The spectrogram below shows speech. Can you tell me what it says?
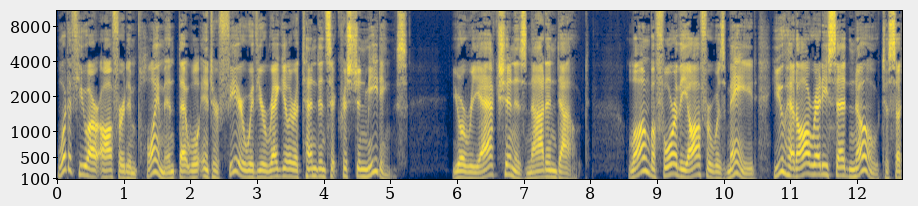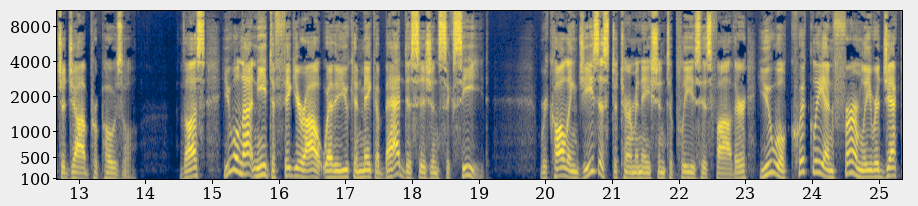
What if you are offered employment that will interfere with your regular attendance at Christian meetings? Your reaction is not in doubt. Long before the offer was made, you had already said no to such a job proposal. Thus, you will not need to figure out whether you can make a bad decision succeed. Recalling Jesus' determination to please his Father, you will quickly and firmly reject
